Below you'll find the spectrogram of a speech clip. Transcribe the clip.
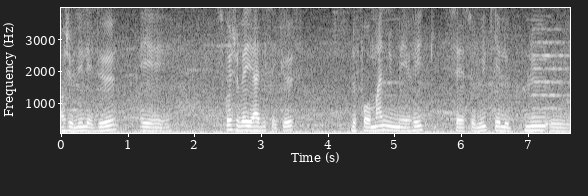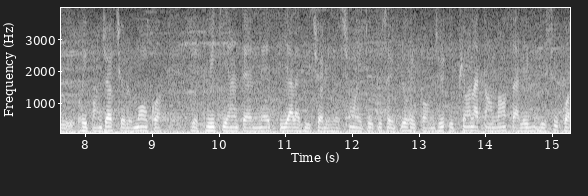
Moi, je lis les deux et ce que je vais y dire, c'est que le format numérique, c'est celui qui est le plus euh, répandu actuellement. Quoi. Depuis qu'il y a Internet, il y a la virtualisation et tout, tout ça est plus répandu. Et puis on a tendance à aller dessus. Quoi.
